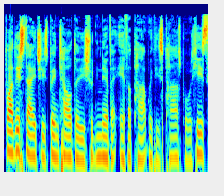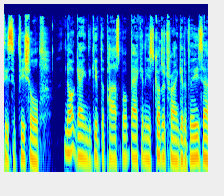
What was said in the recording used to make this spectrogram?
by this stage, he's been told that he should never ever part with his passport. Here's this official. Not going to give the passport back, and he's got to try and get a visa.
